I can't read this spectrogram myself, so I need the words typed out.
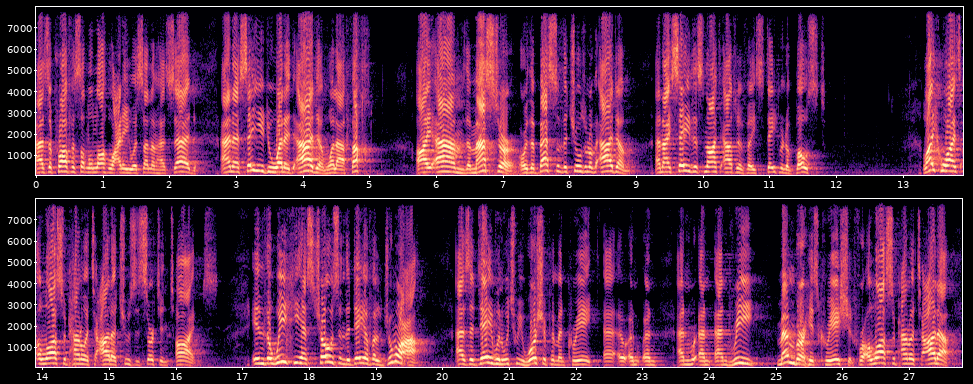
As the Prophet sallallahu alaihi wasallam has said, "Ana sayyidu walad Adam wala fakhr." I am the master or the best of the children of Adam, and I say this not out of a statement of boast. Likewise, Allah subhanahu wa ta'ala chooses certain times in the week, He has chosen the day of Al Jumu'ah as a day in which we worship Him and create uh, and, and, and, and, and remember his creation. For Allah subhanahu wa ta'ala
